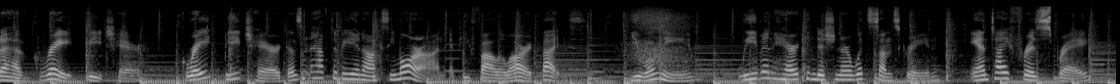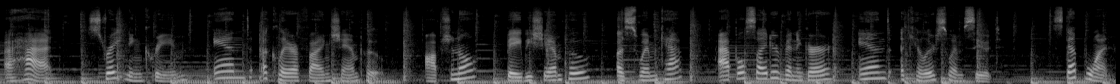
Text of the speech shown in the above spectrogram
to have great beach hair. Great beach hair doesn't have to be an oxymoron if you follow our advice. You will need leave-in hair conditioner with sunscreen, anti-frizz spray, a hat, straightening cream, and a clarifying shampoo. Optional, baby shampoo, a swim cap, apple cider vinegar, and a killer swimsuit. Step 1.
